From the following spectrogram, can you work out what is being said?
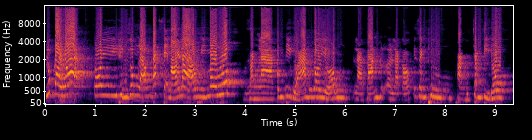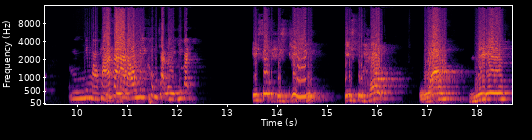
Lúc đầu á, tôi hình dung là ông Đắc sẽ nói là ông ấy mơ ước rằng là công ty của Amway của ông là bán là có cái doanh thu khoảng 100 tỷ đô. Nhưng mà hóa ra là ông ấy không trả lời như vậy. He said his dream is to help one million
